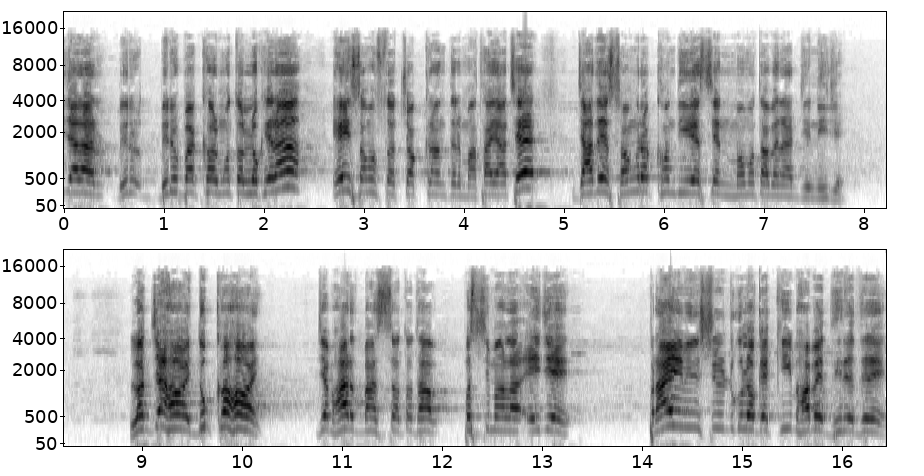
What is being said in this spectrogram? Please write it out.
যারা বিরু- বিরূপাক্ষর মতো লোকেরা, এই সমস্ত চক্রান্তের মাথায় আছে, যাদের সংরক্ষণ দিয়ে এসছেন মমতা ব্যানার্জি নিজে। লজ্জা হয়, দুঃখ হয় যে ভারতবর্ষ তথা পশ্চিমবাংলার এই যে প্রাইম ইনস্টিটিউটগুলোকে কীভাবে ধীরে ধীরে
